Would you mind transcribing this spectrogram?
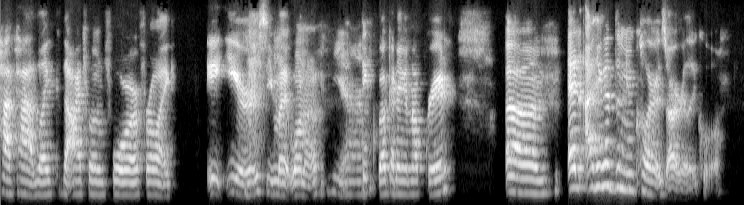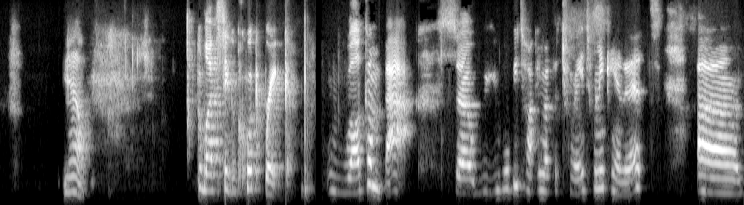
have had like the iPhone 4 for like eight years, you might want to Yeah. think about getting an upgrade. Um, and I think that the new colors are really cool. Yeah. Let's take a quick break. Welcome back. So we will be talking about the 2020 candidates. Um,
